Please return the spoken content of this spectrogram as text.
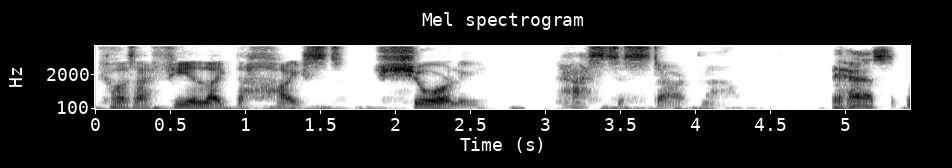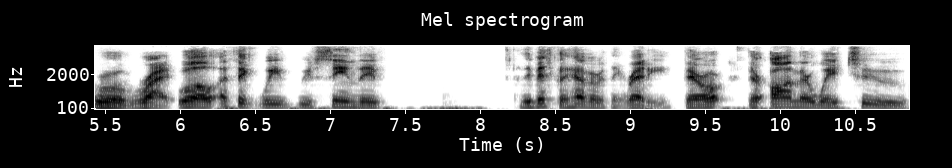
because I feel like the heist surely has to start now. it has. Well, right. Well, I think we've we've seen they've they basically have everything ready. They're they're on their way to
